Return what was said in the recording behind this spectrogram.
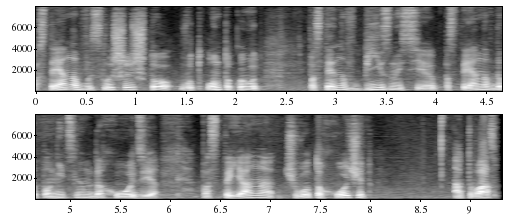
постоянно вы слышали, что вот он такой вот постоянно в бизнесе, постоянно в дополнительном доходе, постоянно чего-то хочет от вас,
